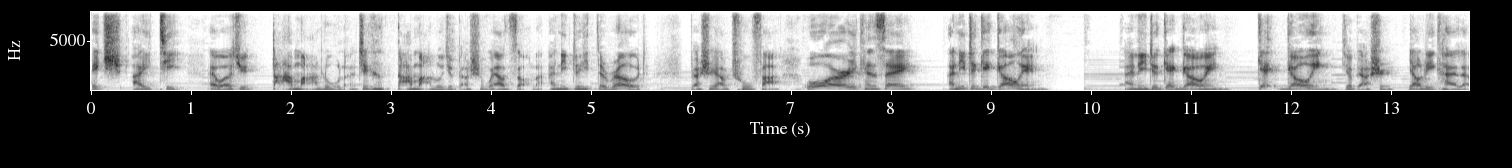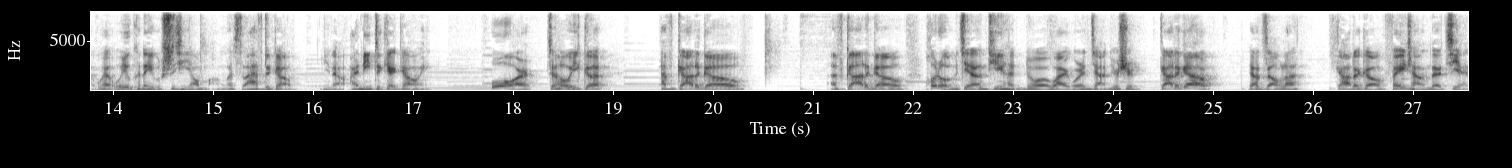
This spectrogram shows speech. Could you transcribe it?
H I T，哎，我要去打马路了。这个打马路就表示我要走了。I need to hit the road，表示要出发。Or you can say I need to get going。I need to get going。 Get going 就表示要离开了，我我有可能有事情要忙了，so I have to go. You know, I need to get going. Or 最后一个，I've gotta go. I've gotta go. 或者我们经常听很多外国人讲，就是 gotta go，要走了，gotta go，非常的简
